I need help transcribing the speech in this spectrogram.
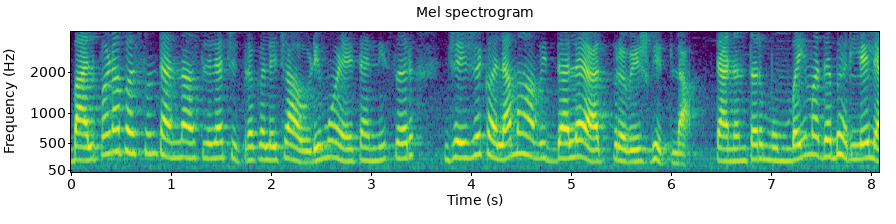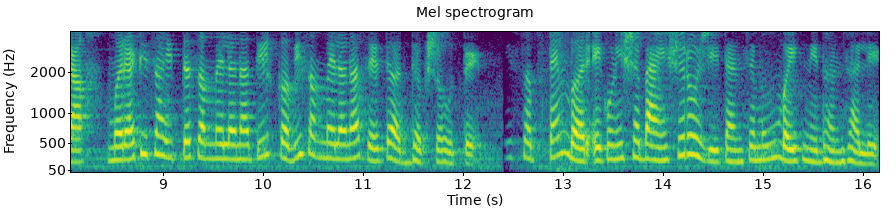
बालपणापासून त्यांना असलेल्या चित्रकलेच्या आवडीमुळे त्यांनी सर जे जे कला महाविद्यालयात प्रवेश घेतला. त्यानंतर मुंबईमध्ये भरलेल्या मराठी साहित्य संमेलनातील कवी संमेलनाचे ते अध्यक्ष होते. सप्टेंबर एकोणीसशे ब्याऐंशी रोजी त्यांचे मुंबईत निधन झाले.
